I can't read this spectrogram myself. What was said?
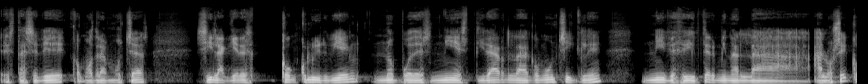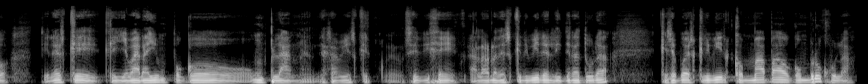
esta serie, como otras muchas, si la quieres concluir bien, no puedes ni estirarla como un chicle, ni decidir terminarla a lo seco. Tienes que, llevar ahí un poco un plan. Ya sabéis que se dice a la hora de escribir en literatura que se puede escribir con mapa o con brújula.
